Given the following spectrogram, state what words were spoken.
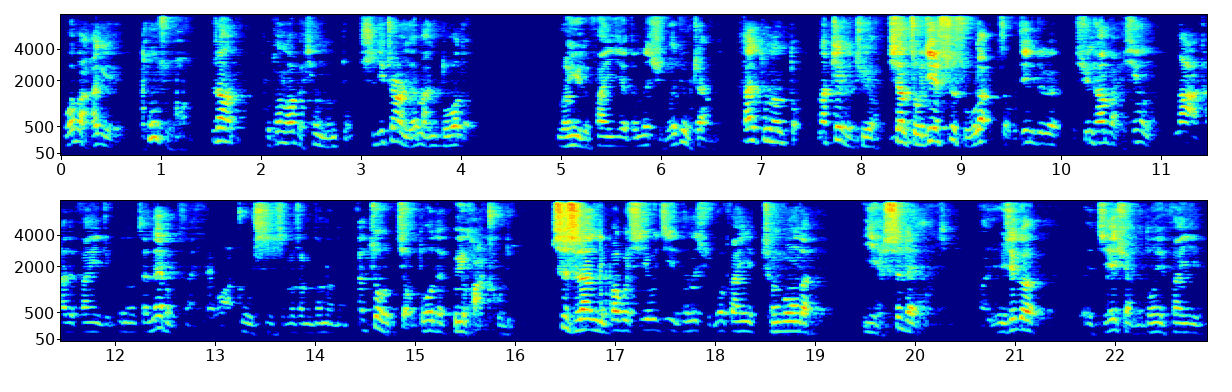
我把它给通俗化，让普通老百姓能懂。实际这样也蛮多的，《论语》的翻译啊等等，许多就是这样的。大家都能懂，那这个就要像走进世俗了，走进这个寻常百姓了，那他的翻译就不能在那种翻译，哇，注释什么什么等等等，他做较多的规划处理。事实上，你包括《西游记》等等许多翻译成功的也是这样子啊，有些个节选的东西翻译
